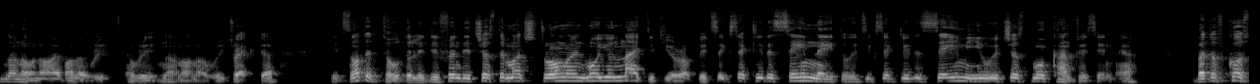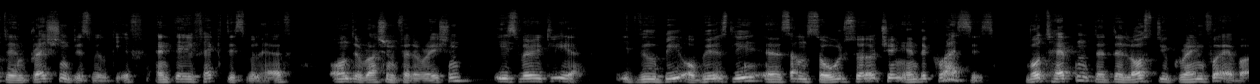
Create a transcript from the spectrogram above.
no no no. I want to re, re, no no no retract. Yeah? It's not a totally different. It's just a much stronger and more united Europe. It's exactly the same NATO. It's exactly the same EU. It's just more countries in. Yeah. But of course, the impression this will give and the effect this will have on the Russian Federation is very clear. It will be obviously uh, some soul searching and a crisis. What happened that they lost Ukraine forever?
